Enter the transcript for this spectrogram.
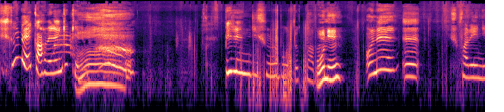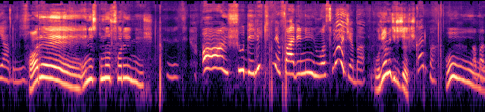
Şu ne kahverengi kedi. Aa, Birinci şunu bulduk baba. o ne? O ne? Ee, şu fareyi niye aldım ya? Fare. Enes bunlar fareymiş. Evet. Aa şu delik ne? Farenin yuvası mı acaba? Oraya mı girecek? Galiba. Oo. Aa, bak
